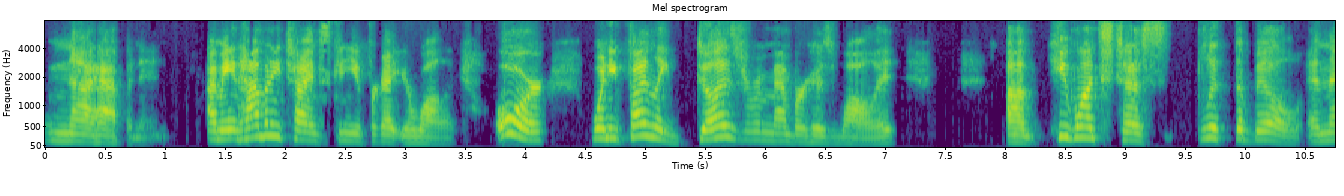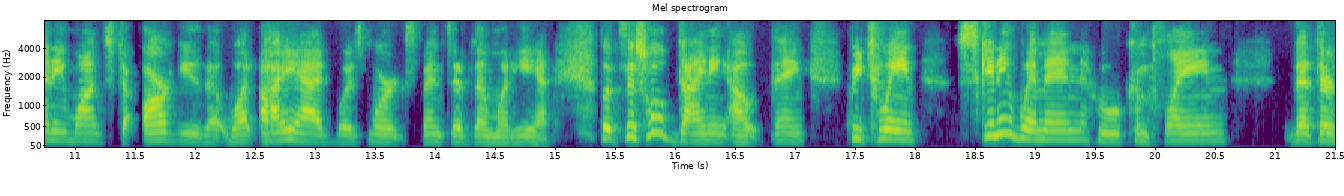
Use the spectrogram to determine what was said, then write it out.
not happening. I mean, how many times can you forget your wallet? Or when he finally does remember his wallet, um, he wants to split the bill and then he wants to argue that what I had was more expensive than what he had. Look, this whole dining out thing between skinny women who complain that they're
